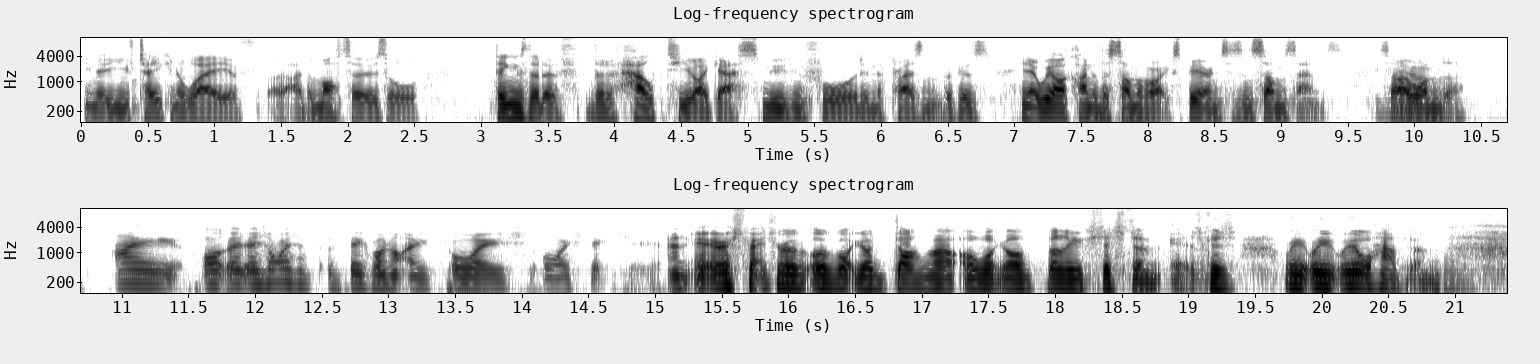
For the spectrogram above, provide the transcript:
you know you've taken away of uh, either mottos or things that have that have helped you, I guess, moving forward in the present? Because you know we are kind of the sum of our experiences in some sense. So yeah. I wonder. I there's always a big one that I always always stick to, and irrespective of, of what your dogma or what your belief system is, because we, we, we all have them. Mm.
